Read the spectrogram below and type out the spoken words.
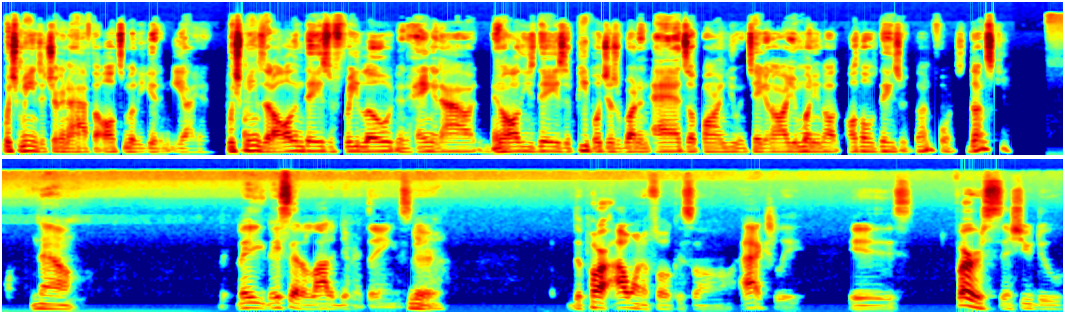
which means that you're going to have to ultimately get an EIN, which means that all them days of freeload and hanging out and all these days of people just running ads up on you and taking all your money and all, all those days are done for. It's done ski. Now, they they said a lot of different things. Yeah. there. The part I want to focus on actually is first, since you do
